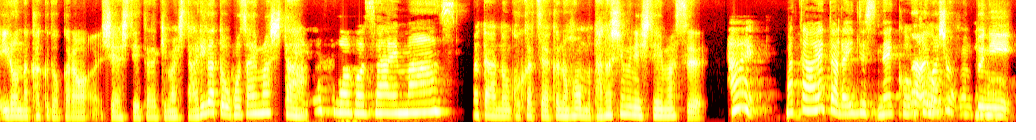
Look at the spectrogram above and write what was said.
いろんな角度からシェアしていただきました。ありがとうございました。ありがとうございます。またあの、ご活躍の方も楽しみにしています。はい。また会えたらいいですね。こう会いましょう。本当に。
